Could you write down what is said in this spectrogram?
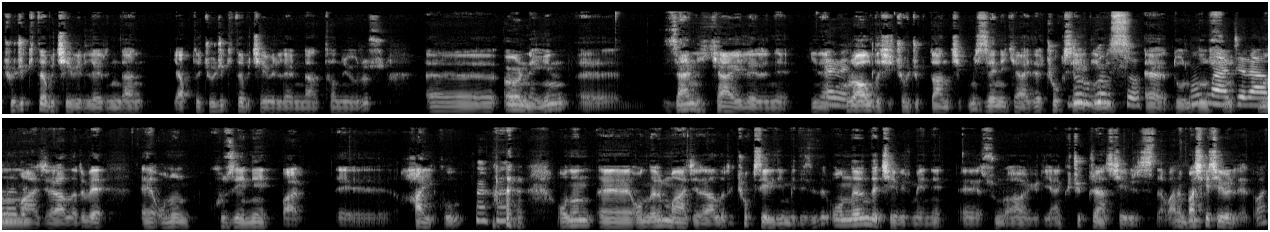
çocuk kitabı çevirilerinden, yaptığı çocuk kitabı çevirilerinden tanıyoruz. Örneğin Zen hikayelerini yine Evet. kural dışı çocuktan çıkmış Zen hikayeleri çok sevdiğimiz. Durgun Su. Evet, Durgun Mum Su, Maceraları. Mum Maceraları ve e, onun kuzeni var e, Hayku. Onun e, onların maceraları çok sevdiğim bir dizidir. Onların da çevirmeni e, Sumru Ağır Yürüyen. Küçük Prens çevirisi de var. Başka çevirileri de var.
